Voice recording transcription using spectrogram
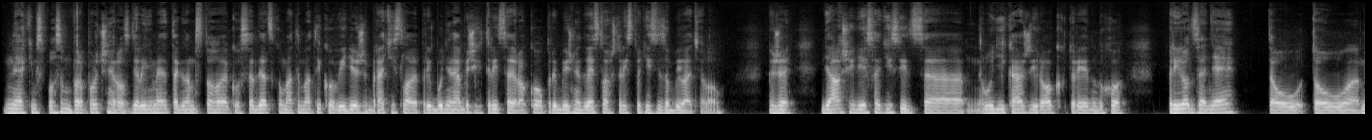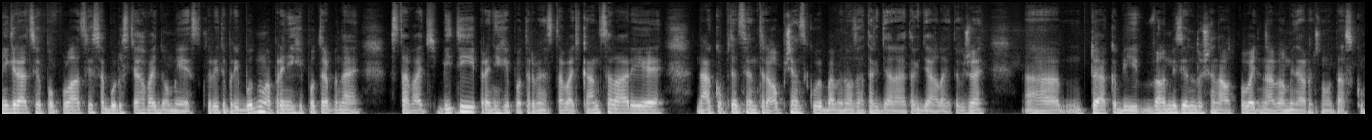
nejakým spôsobom proporčne rozdelíme, tak nám z toho ako sediackou matematikou vyjde, že v Bratislave pribudne najbližších 30 rokov približne 200 až 400 tisíc obyvateľov. Takže ďalších 10 tisíc eh, ľudí každý rok, ktorí jednoducho prirodzene tou, tou migráciou populácie sa budú stiahovať do miest, ktorí to pribudnú a pre nich je potrebné stavať byty, pre nich je potrebné stavať kancelárie, nákupné centra, občianskú vybavenosť a tak ďalej a tak ďalej. Takže uh, to je akoby veľmi zjednodušená odpoveď na veľmi náročnú otázku.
